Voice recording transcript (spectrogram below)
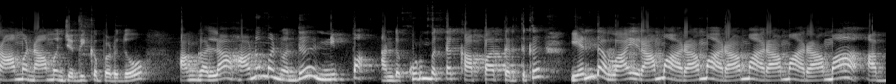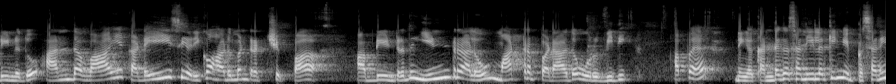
ராம நாமம் ஜெபிக்கப்படுதோ அங்கெல்லாம் ஹனுமன் வந்து நிற்பான் அந்த குடும்பத்தை காப்பாத்துறதுக்கு எந்த வாய் ராமா ராமா ராமா ராமா ராமா அப்படின்னதோ அந்த வாயை கடைசி வரைக்கும் ஹனுமன் ரட்சிப்பா அப்படின்றது இன்றளவும் மாற்றப்படாத ஒரு விதி. அப்போ நீங்கள் கண்டக சனியில் இருக்கீங்க. இப்போ சனி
